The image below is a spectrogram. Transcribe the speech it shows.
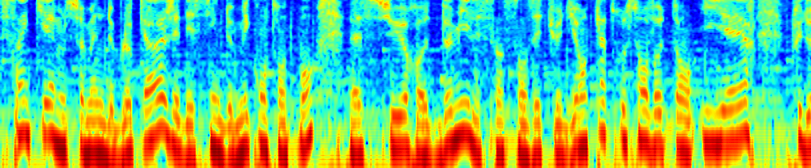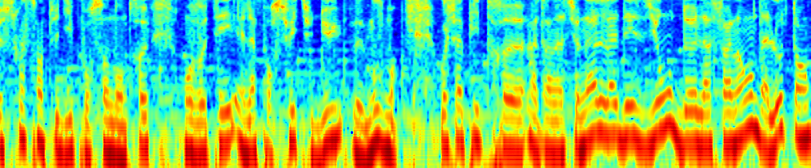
Cinquième semaine de blocage et des signes de mécontentement euh, sur 2500 étudiants, 400 votants hier. Plus de 70% d'entre eux ont voté la poursuite du euh, mouvement. Au chapitre euh, international, l'adhésion de la Finlande à l'OTAN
